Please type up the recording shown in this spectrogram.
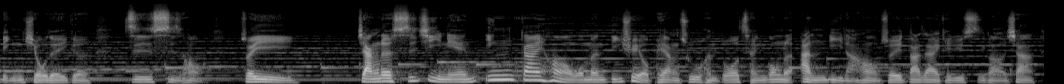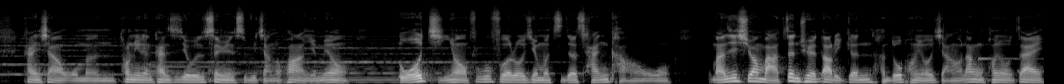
灵修的一个知识哈，所以讲了十几年，应该哈，我们的确有培养出很多成功的案例然后，所以大家也可以去思考一下，看一下我们通灵人看世界或是圣元师傅讲的话有没有逻辑哦，符不符合逻辑，有没有值得参考我。我们还是希望把正确的道理跟很多朋友讲哦，让朋友在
